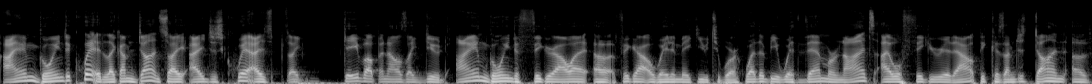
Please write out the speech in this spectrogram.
I am going to quit. Like I'm done. So I, I just quit. I just like gave up and I was like, dude, I am going to figure out uh, figure out a way to make YouTube work, whether it be with them or not. I will figure it out because I'm just done of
